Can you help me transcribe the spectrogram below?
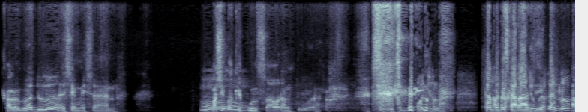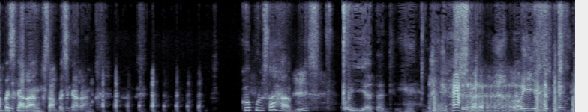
Kalau gua dulu SMS-an, masih pakai Hmm. pulsa orang tua. oh jelas sampai, Sampai sekarang sekarang juga sih. kan lu sampai sekarang, sampai sekarang. Kok pulsa habis? Oh iya tadi. oh iya tadi.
